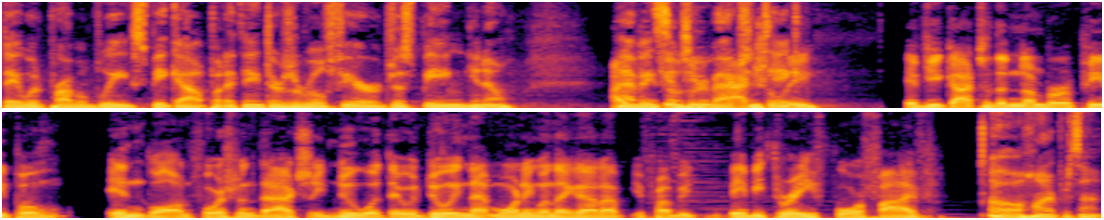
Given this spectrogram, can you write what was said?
they would probably speak out. But I think there's a real fear of just being, you know, having some sort of action actually, taken. If you got to the number of people in law enforcement that actually knew what they were doing that morning when they got up? You probably maybe three, four, five. Oh, 100%.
